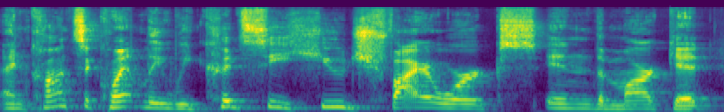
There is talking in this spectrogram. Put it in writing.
and consequently, we could see huge fireworks in the market,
